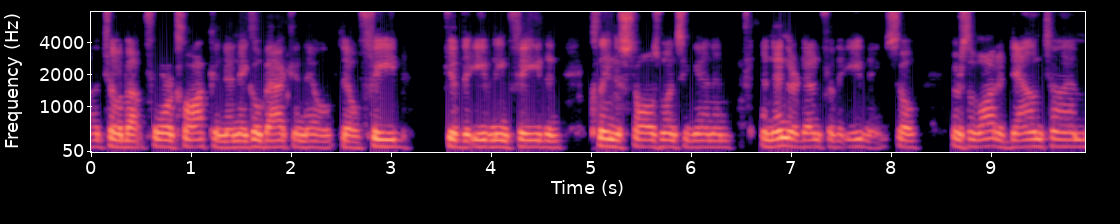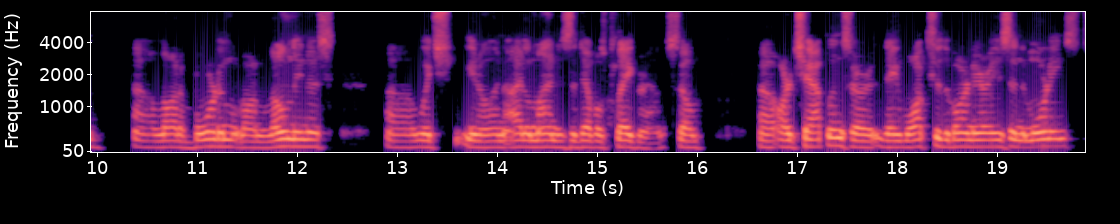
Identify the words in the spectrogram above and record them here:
until about four o'clock and then they go back and they'll they'll feed give the evening feed and clean the stalls once again and and then they're done for the evening so there's a lot of downtime uh, a lot of boredom a lot of loneliness uh, which you know an idle mind is the devil's playground. So uh, our chaplains are they walk through the barn areas in the mornings.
